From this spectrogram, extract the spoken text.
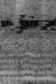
you.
